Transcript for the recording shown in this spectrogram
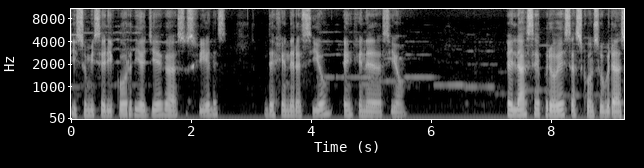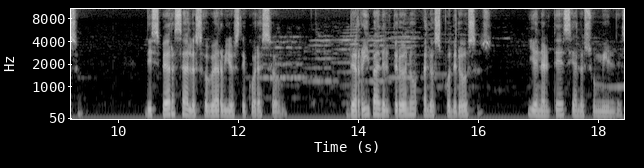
y su misericordia llega a sus fieles de generación en generación. Él hace proezas con su brazo, dispersa a los soberbios de corazón, derriba del trono a los poderosos y enaltece a los humildes.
